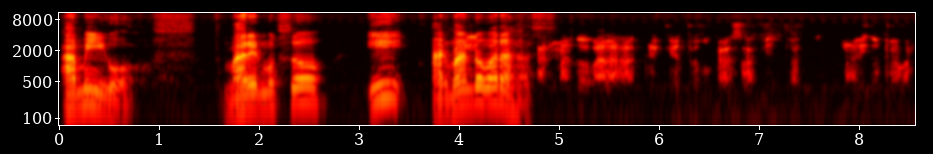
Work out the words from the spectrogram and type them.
amigos Mariel Moxó y Armando Barajas. Armando Barajas, el que entra a tu casa mientras tu marido trabaja.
